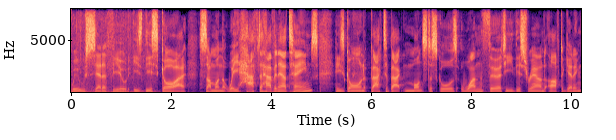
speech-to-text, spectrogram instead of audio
Will Setterfield. Is this guy someone that we have to have in our teams? He's gone back to back monster scores, 130 this round after getting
